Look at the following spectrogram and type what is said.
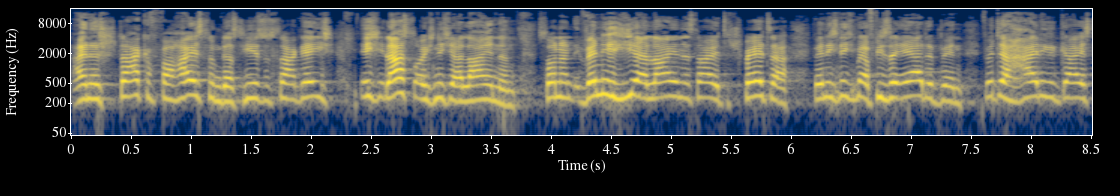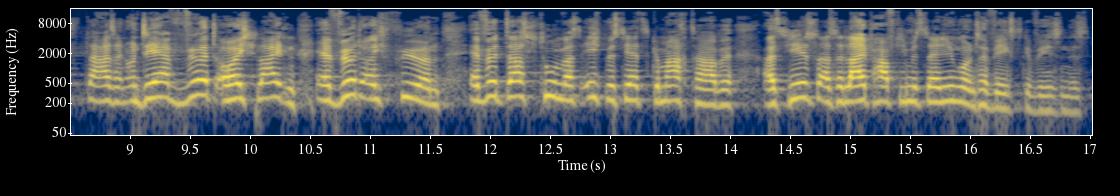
eine starke Verheißung, dass Jesus sagt, hey, ich, ich lasse euch nicht alleine, sondern wenn ihr hier alleine seid, später, wenn ich nicht mehr auf dieser Erde bin, wird der Heilige Geist da sein und der wird euch leiten. Er wird euch führen. Er wird das tun, was ich bis jetzt gemacht habe, als Jesus, als er leibhaftig mit seinen Jüngern unterwegs gewesen ist.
